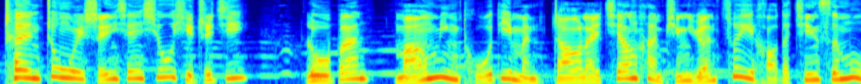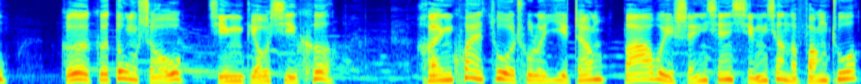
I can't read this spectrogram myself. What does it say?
趁众位神仙休息之机，鲁班忙命徒弟们找来江汉平原最好的金丝木，个个动手精雕细刻，很快做出了一张八位神仙形象的方桌。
